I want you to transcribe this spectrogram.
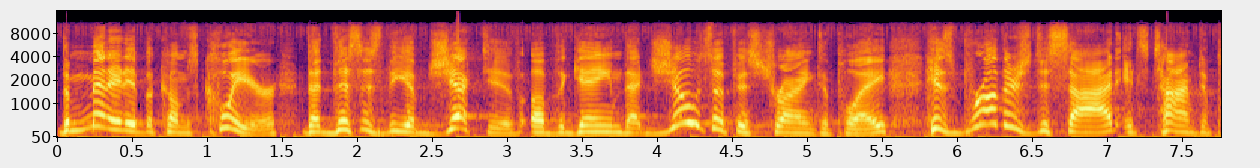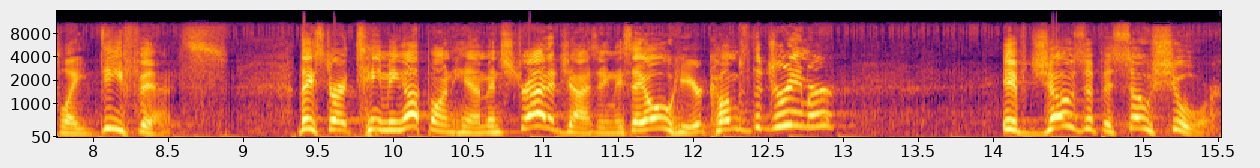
The minute it becomes clear that this is the objective of the game that Joseph is trying to play, his brothers decide it's time to play defense. They start teaming up on him and strategizing. They say, Oh, here comes the dreamer. If Joseph is so sure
